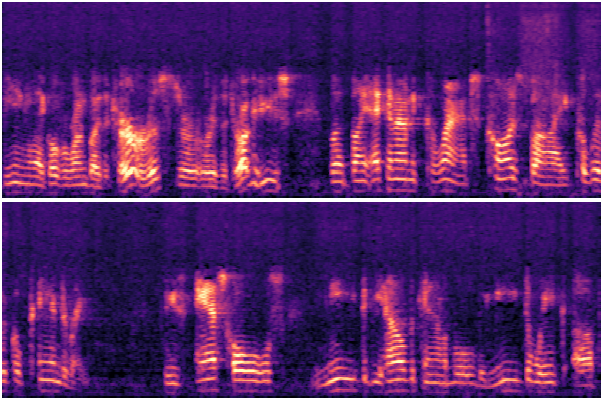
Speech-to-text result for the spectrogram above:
being like overrun by the terrorists or, or the druggies, but by economic collapse caused by political pandering. These assholes need to be held accountable. They need to wake up.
